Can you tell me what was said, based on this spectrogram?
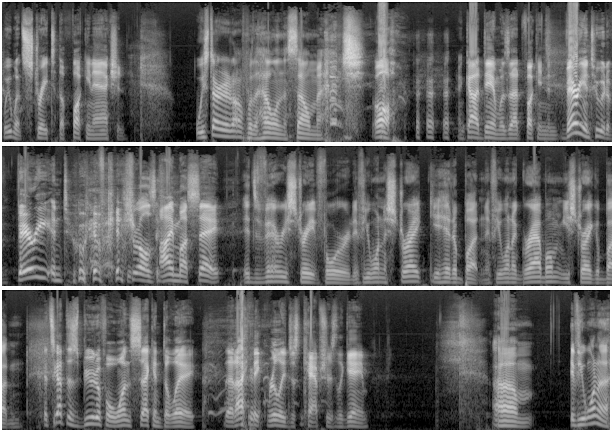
We went straight to the fucking action. We started off with a Hell in a Cell match. Oh, and goddamn, was that fucking very intuitive, very intuitive controls, I must say. It's very straightforward. If you want to strike, you hit a button. If you want to grab them, you strike a button. It's got this beautiful one second delay that I think really just captures the game. Um, if you want to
